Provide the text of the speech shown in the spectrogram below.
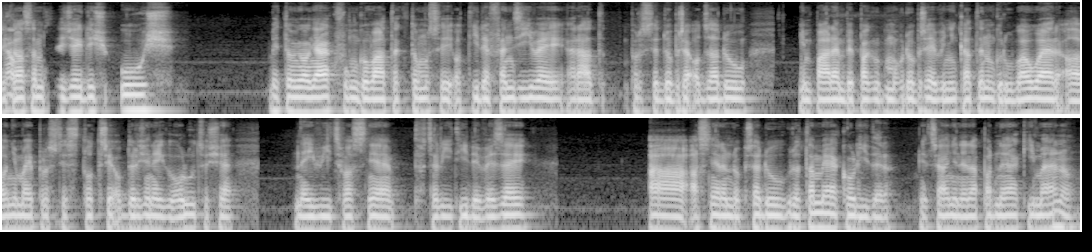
říkal Jo. jsem si, že když už by to mělo nějak fungovat, tak to musí od té defenzívy hrát prostě dobře odzadu. Tím pádem by pak mohl dobře vynikat ten Grubauer, ale oni mají prostě 103 obdržených gólů, což je nejvíc vlastně v celé té divizi. A, a směrem dopředu, kdo tam je jako lídr? Mě třeba ani nenapadne jaký jméno.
